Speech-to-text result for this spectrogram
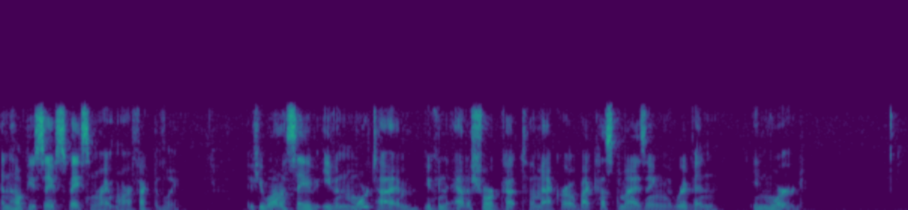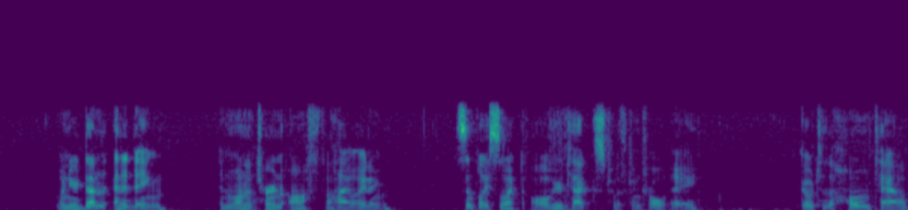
and help you save space and write more effectively. If you want to save even more time, you can add a shortcut to the macro by customizing the ribbon in Word. When you're done editing and want to turn off the highlighting, simply select all of your text with Control A, go to the Home tab,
